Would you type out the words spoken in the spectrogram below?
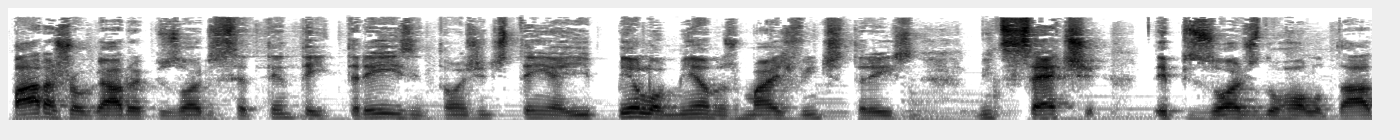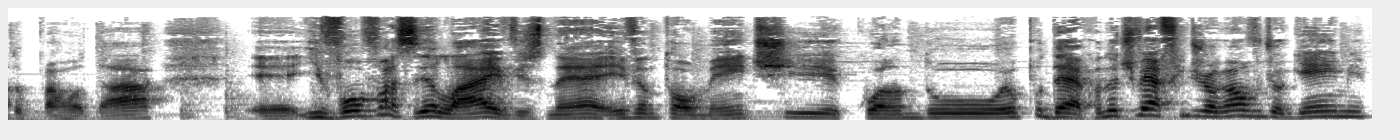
para jogar o episódio 73, então a gente tem aí pelo menos mais 23, 27 episódios do rolo dado para rodar. É, e vou fazer lives, né? Eventualmente, quando eu puder. Quando eu tiver afim de jogar um videogame,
